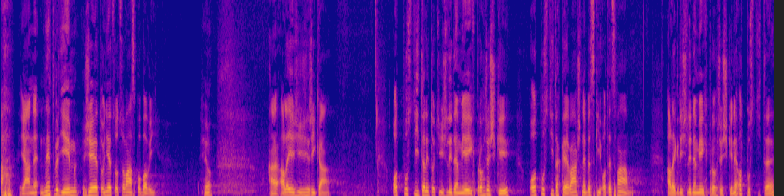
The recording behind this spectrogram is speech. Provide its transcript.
a já ne, netvrdím, že je to něco, co vás pobaví. Jo? A, ale Ježíš říká, odpustíte-li totiž lidem jejich prohřešky, odpustí také váš nebeský otec vám. Ale když lidem jejich prohřešky neodpustíte,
